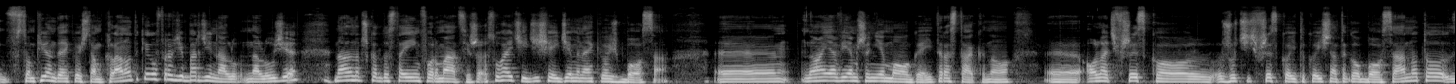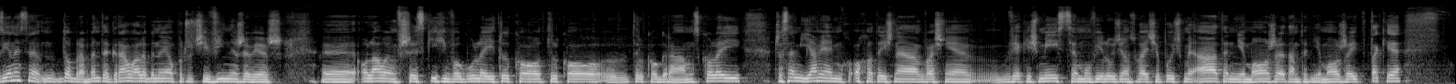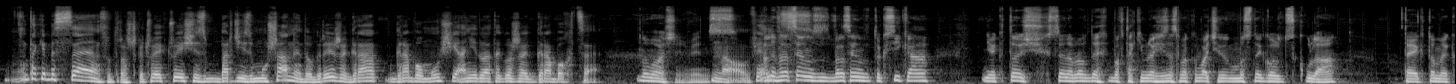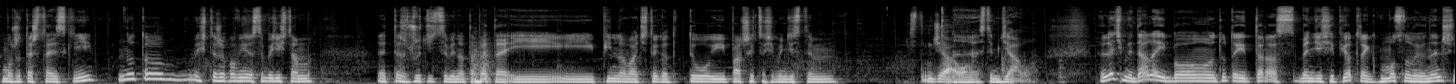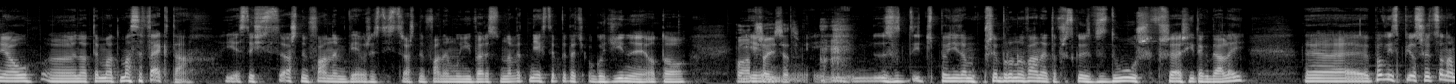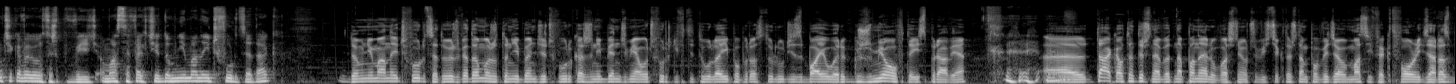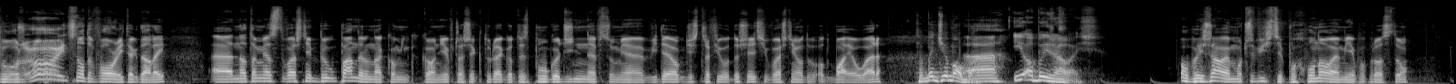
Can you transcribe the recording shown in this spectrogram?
Wstąpiłem do jakiegoś tam klanu, takiego wprawdzie bardziej na, na luzie, no ale na przykład dostaję informację, że słuchajcie, dzisiaj idziemy na jakiegoś bossa. E, no a ja wiem, że nie mogę i teraz tak, no e, olać wszystko, rzucić wszystko i tylko iść na tego bossa, no to z jednej strony, no dobra, będę grał, ale będę miał poczucie winy, że wiesz, e, olałem wszystkich i w ogóle i tylko, tylko, tylko gram. Z kolei czasami ja miałem ochotę iść na właśnie w jakieś miejsce, mówię ludziom, słuchajcie, pójdźmy, a ten nie może, tamten nie może i to takie no, takie bez sensu troszkę. Człowiek czuje się bardziej zmuszany do gry, że gra, gra bo musi, a nie dlatego, że gra bo chce. No właśnie, więc... No, więc... Ale wracając, wracając do Toksika, jak ktoś chce naprawdę chyba w takim razie zasmakować mocnego old schoola, tak jak Tomek może też tęskni, no to myślę, że powinien sobie gdzieś tam e, też wrzucić sobie na tapetę i, i pilnować tego tytułu i patrzeć, co się będzie z tym z tym działo. E, z tym działo. Lećmy dalej, bo tutaj teraz będzie się Piotrek mocno wewnętrzniał e, na temat Mass Effecta. Jesteś strasznym fanem, wiem, że jesteś strasznym fanem uniwersum. Nawet nie chcę pytać o godziny, o to, Ponad 600. Pewnie tam przebrunowane, to wszystko jest wzdłuż, wszerz i tak dalej. E, powiedz Piotrze, co nam ciekawego chcesz powiedzieć o Mass Effectie domniemanej czwórce, tak? Domniemanej czwórce, to już wiadomo, że to nie będzie czwórka, że nie będzie miało czwórki w tytule i po prostu ludzie z BioWare grzmią w tej sprawie. E, tak, autentycznie, nawet na panelu właśnie oczywiście ktoś tam powiedział Mass Effect 4 i zaraz było, że oh, it's not a 4 i tak dalej. E, natomiast właśnie był panel na Comic Conie, w czasie którego to jest półgodzinne w sumie wideo gdzieś trafiło do sieci właśnie od, od BioWare. To będzie MOBA. E, I obejrzałeś. Obejrzałem oczywiście, pochłonąłem je po prostu.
